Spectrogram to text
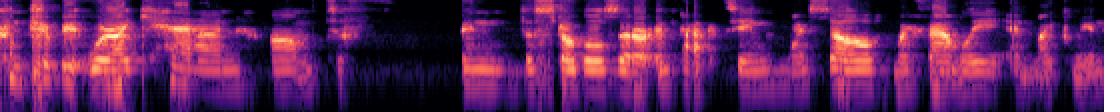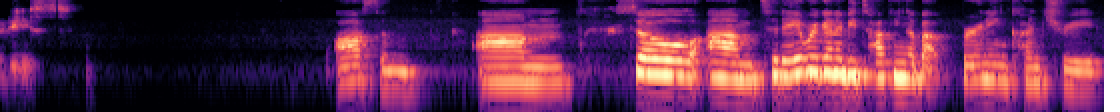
contribute where I can um, to in the struggles that are impacting myself, my family, and my communities. Awesome. Um, so um, today we're going to be talking about Burning Country.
